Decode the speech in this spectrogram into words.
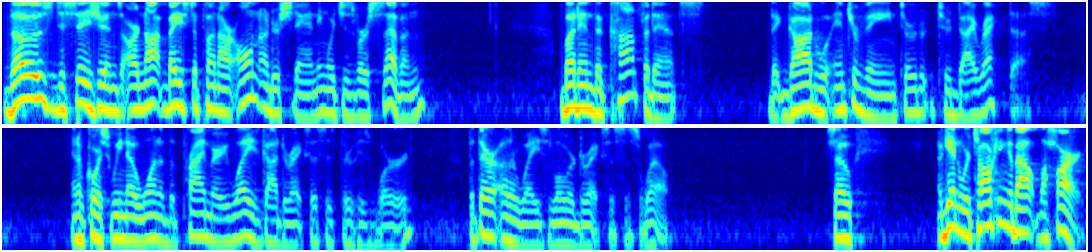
those decisions are not based upon our own understanding, which is verse 7, but in the confidence that God will intervene to, to direct us. And of course, we know one of the primary ways God directs us is through His Word, but there are other ways the Lord directs us as well. So, again, we're talking about the heart.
